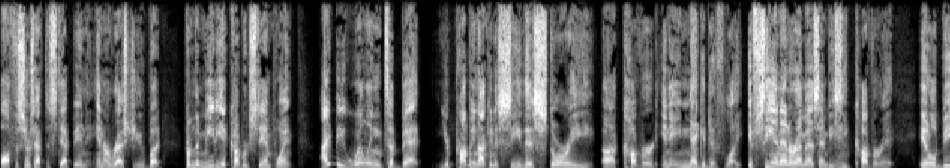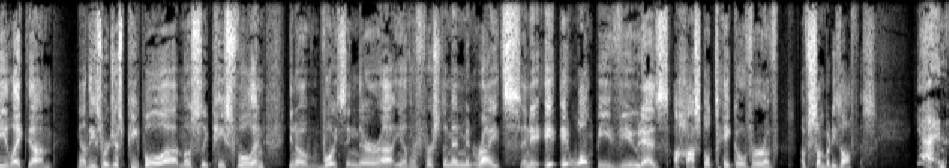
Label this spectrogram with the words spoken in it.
officers have to step in and arrest you. But from the media coverage standpoint, I'd be willing to bet you're probably not going to see this story uh, covered in a negative light. If CNN or MSNBC yeah. cover it, it'll be like, um, you know, these were just people uh, mostly peaceful and you know voicing their uh, you know their First Amendment rights, and it, it, it won't be viewed as a hostile takeover of of somebody's office. Yeah, and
